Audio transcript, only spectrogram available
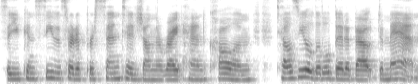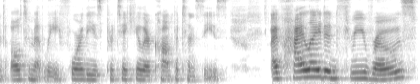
So you can see the sort of percentage on the right-hand column tells you a little bit about demand ultimately for these particular competencies. I've highlighted three rows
